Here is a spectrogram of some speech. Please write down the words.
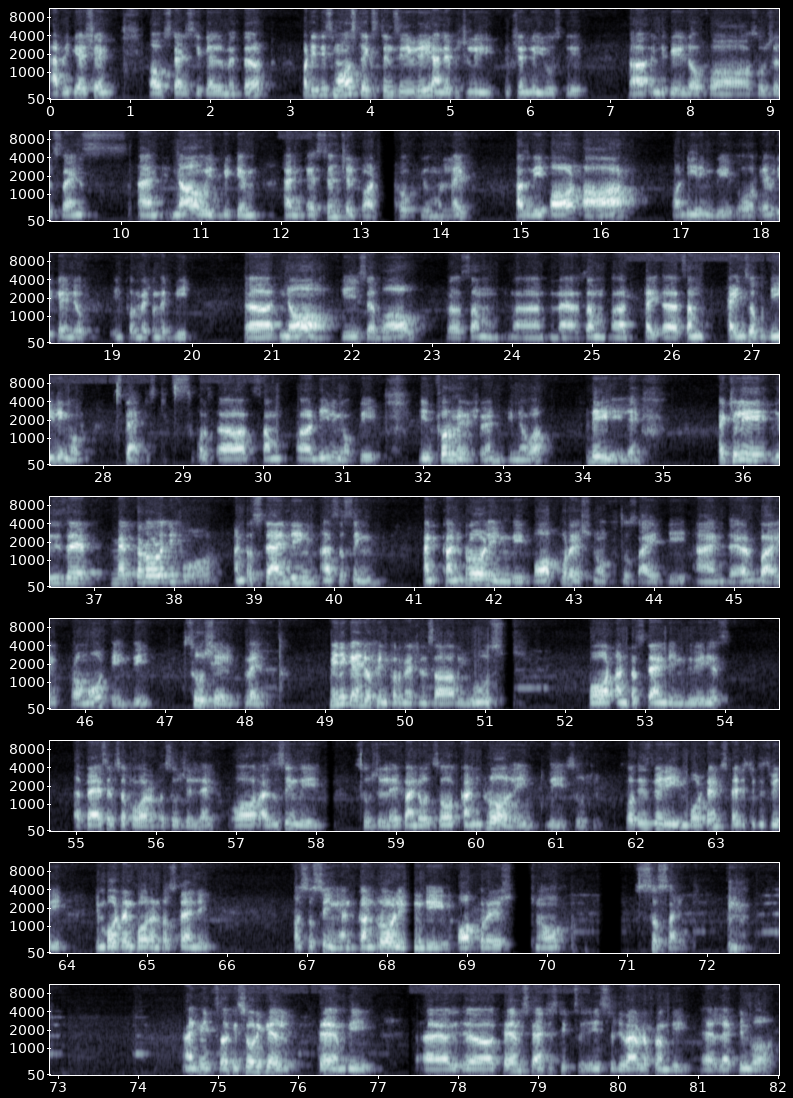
application of statistical method, but it is most extensively and efficiently efficiently used in the field of social science, and now it became an essential part of human life, as we all are uh, dealing with or every kind of information that we uh, know is about uh, some uh, uh, some uh, some kinds of dealing of statistics or some dealing of the information in our daily life. Actually, this is a methodology for understanding, assessing, and controlling the operation of society and thereby promoting the social wealth. Many kind of informations are used for understanding the various uh, facets of our social life or assessing the social life and also controlling the social. So this is very important. Statistics is very important for understanding, assessing and controlling the operation of society. and it's a historical term. The uh, uh, term statistics is derived from the uh, Latin word.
